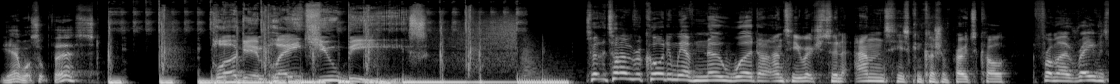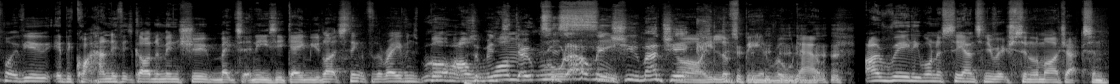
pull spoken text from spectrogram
Yeah, what's up first? Plug and play QBs. So at the time of recording, we have no word on Anthony Richardson and his concussion protocol. From a Ravens point of view, it'd be quite handy if it's Gardner Minshew, makes it an easy game you'd like to think for the Ravens. But I so Minch- want don't to rule out see- Minshew magic. Oh, he loves being ruled out. I really want to see Anthony Richardson Lamar Jackson.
